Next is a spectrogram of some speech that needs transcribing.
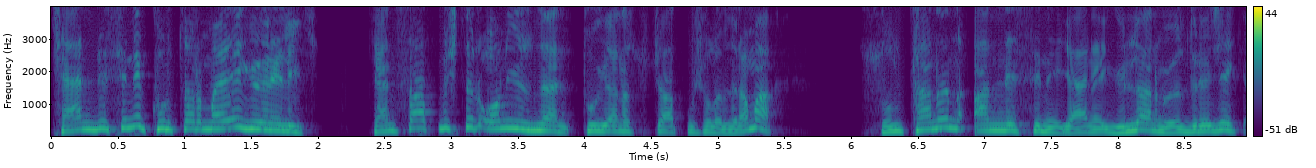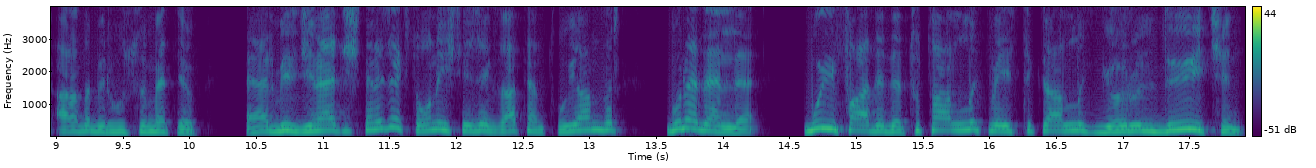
Kendisini kurtarmaya yönelik kendisi atmıştır. Onun yüzünden Tuğyan'a suçu atmış olabilir ama sultanın annesini yani Güllü Hanım'ı öldürecek arada bir husumet yok. Eğer bir cinayet işlenecekse onu işleyecek zaten Tuğyan'dır. Bu nedenle bu ifadede tutarlılık ve istikrarlılık görüldüğü için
